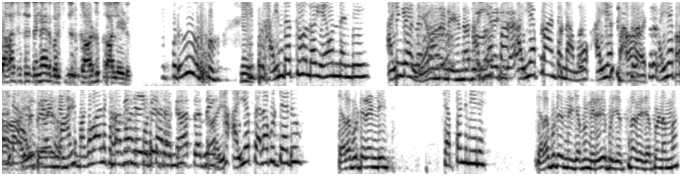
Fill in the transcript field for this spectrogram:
సహజ సిద్ధంగా ఆయన పరిస్థితుడు కాడు కాలేడు. ఇప్పుడు ఇప్పుడు హైందత్వంలో ఏముందండి? అయ్యప్ప అంటున్నాము. అయ్యప్ప అయ్యప్ప? మగవాళ్ళకి మగవాళ్ళు అయ్యప్ప ఎలా పుట్టాడు? ఎలా పుట్టారండి చెప్పండి మీరే. ఎలా పుట్టారు మీరు చెప్పండి మీరు ఇప్పుడు చెప్తున్నారు? చెప్పండి అమ్మా.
